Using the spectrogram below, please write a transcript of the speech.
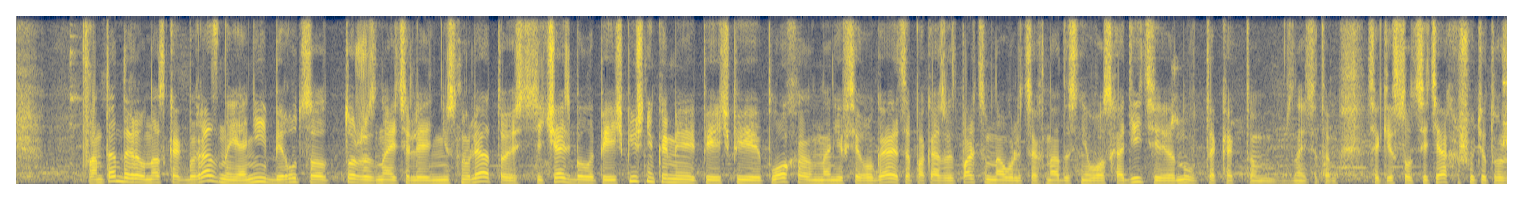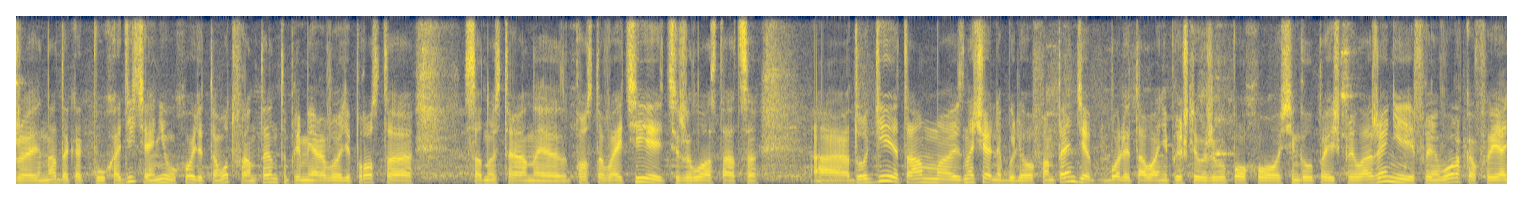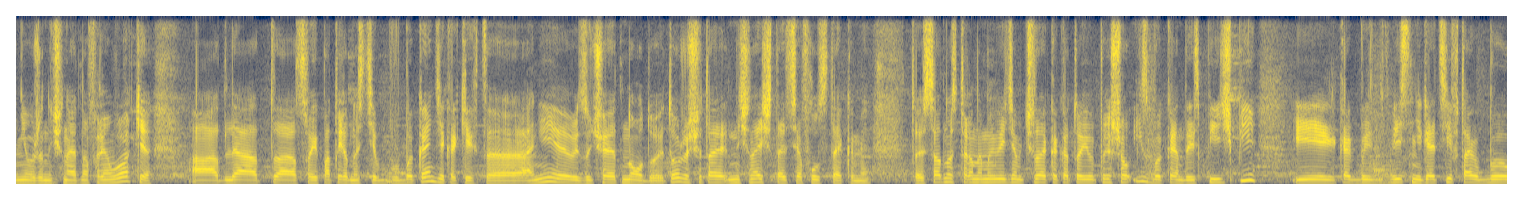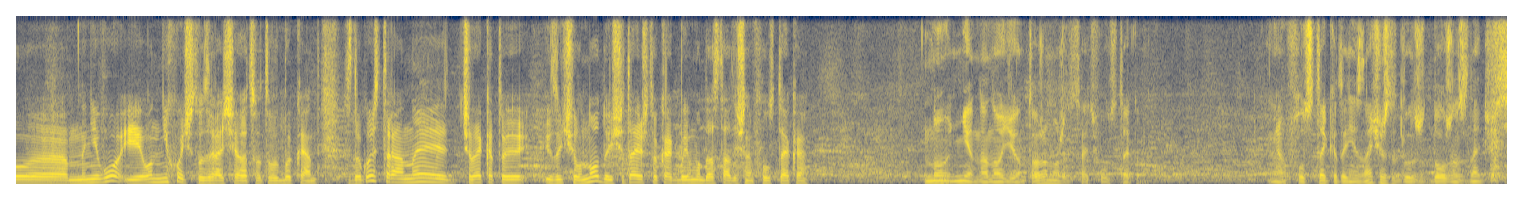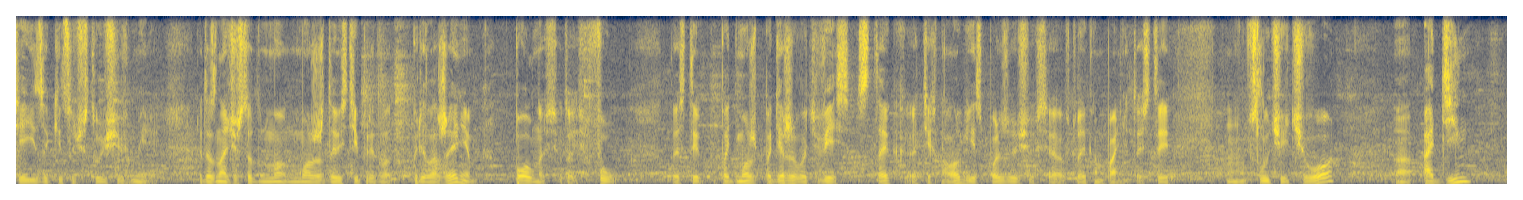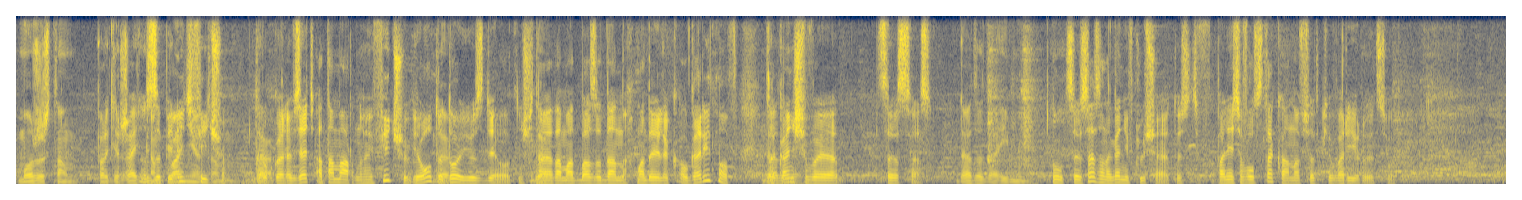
фронтендеры у нас как бы разные, они берутся тоже, знаете ли, не с нуля. То есть часть была PHP-шниками, PHP плохо, на них все ругаются, показывают пальцем на улицах, надо с него сходить. Ну, так как там, знаете, там всякие в соцсетях шутят уже, и надо как бы уходить, и они уходят. Там вот фронтенд, например, вроде просто, с одной стороны, просто войти, тяжело остаться. А другие там изначально были во фронтенде. Более того, они пришли уже в эпоху single-page приложений, фреймворков, и они уже начинают на фреймворке. А для своих потребностей в бэкенде каких-то они изучают ноду и тоже считают, начинают считать себя фуллстеками. То есть, с одной стороны, мы видим человека, который пришел из бэкенда, из PHP, и как бы весь негатив так был э, на него, и он не хочет возвращаться в этот бэкенд. С другой стороны, человек, который изучил ноду и считает, что как бы ему достаточно фуллстека. Ну, не, на ноде он тоже может стать фуллстеком. Фуллстек это не значит, что ты должен знать все языки, существующие в мире. Это значит, что ты можешь довести приложение полностью, то есть full. То есть ты можешь поддерживать весь стек технологий, использующихся в твоей компании. То есть ты в случае чего э, один можешь там продержать Запилить компанию. фичу. Там, да. говоря, взять атомарную фичу и от да. и до ее сделать. Начиная да. там от базы данных моделек алгоритмов, да, заканчивая да, CSS. Да-да-да, именно. Ну, CSS иногда не включают. То есть понятие full оно все-таки варьируется.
